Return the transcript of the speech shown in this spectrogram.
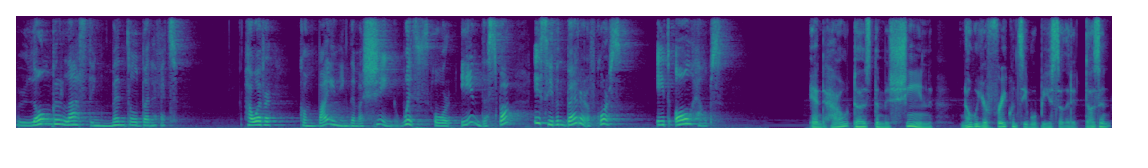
longer lasting mental benefits. However, combining the machine with or in the spa is even better, of course. It all helps. And how does the machine know what your frequency will be so that it doesn't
